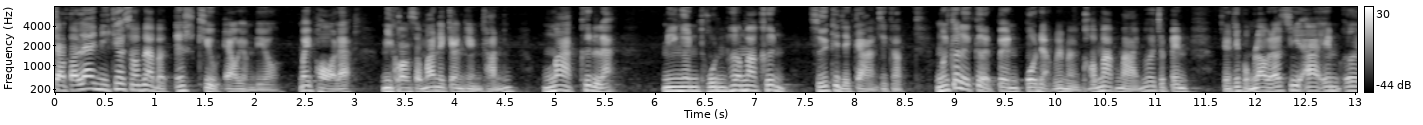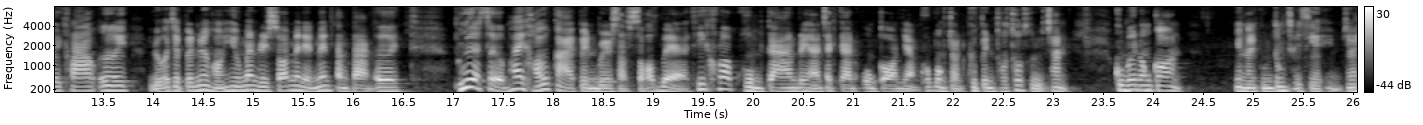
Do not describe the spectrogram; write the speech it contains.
จากตอนแรกมีแค่ซอฟต์แวร์แบบ SQL อย่างเดียว ไม่พอแล้วมีความสามารถในการแข่งขันมากขึ้นและ มีเงินทุนเพิ่มมากขึ้นซื้อกิจการสิครับ มันก็เลยเกิดเป็น product ใหม่ๆเขามากมาย ไม่ว่าจะเป็นอย่างที่ผมเล่าไปแล้ว CRM เอ่ย Cloud เอ่ย หรือว่าจะเป็นเรื่องของ Human Resource Management ต่าง ๆ เอ่ย เพื่อเสริมให้เขากลายเป็นบริษัทซอฟต์แวร์ที่ครอบคลุมการบริหารจัดการองค์กรอย่างครบวงจรคือเป็น total solution คุณเป็นองค์กรยังไงคุณต้องใช้ CRM ใช่ไหม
